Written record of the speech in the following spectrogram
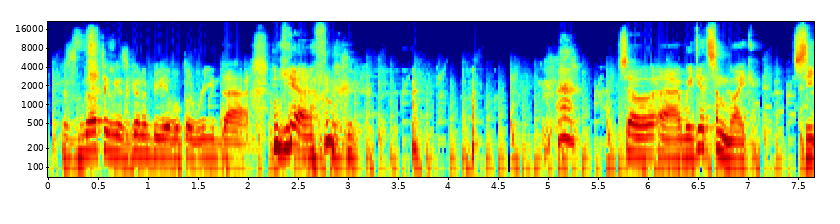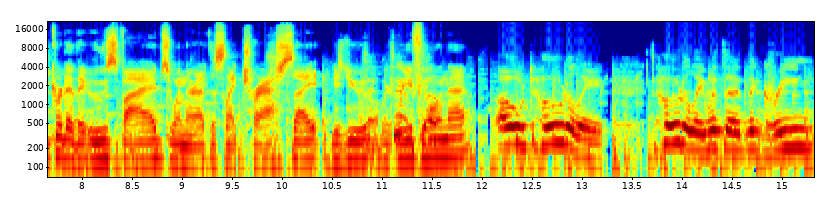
Because nothing is going to be able to read that. yeah. so uh, we get some like Secret of the Ooze vibes when they're at this like trash site. Did you were you feeling that? Oh, totally. Totally. With the, the green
